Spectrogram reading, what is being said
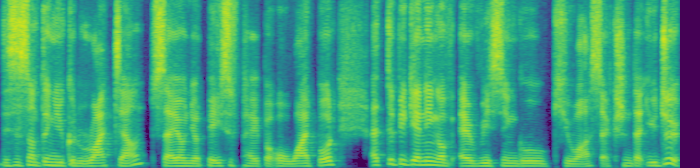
This is something you could write down, say on your piece of paper or whiteboard at the beginning of every single QR section that you do,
